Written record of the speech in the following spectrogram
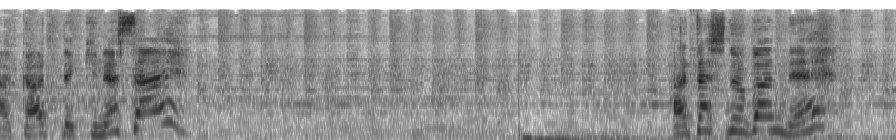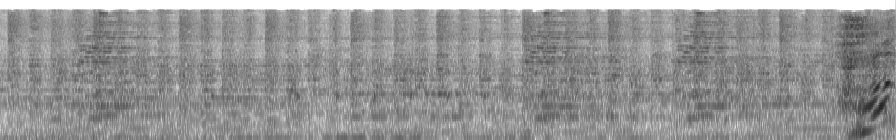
かかってきなさい。私の番ね。は？っ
